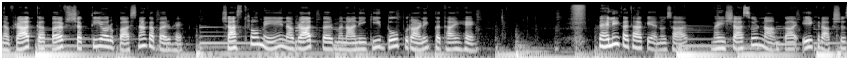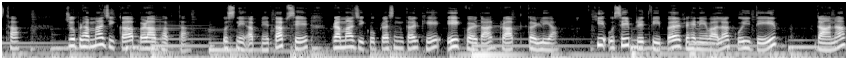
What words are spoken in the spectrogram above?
नवरात्र का पर्व शक्ति और उपासना का पर्व है। शास्त्रों में नवरात्र पर मनाने की दो पुराणिक कथाएँ हैं। पहली कथा के अनुसार महिषासुर नाम का एक राक्षस था, जो ब्रह्मा जी का बड़ा भक्त था। उसने अपने तप से ब्रह्मा जी को प्रसन्न करके एक वरदान प्राप्त कर लिया कि उसे पृथ्वी पर रहने वाला कोई देव, दानव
